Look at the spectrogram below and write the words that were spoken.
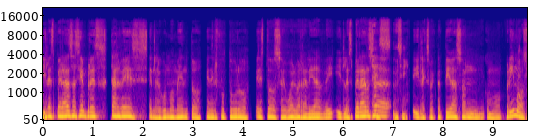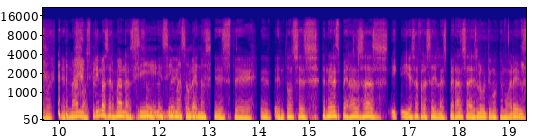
Y la esperanza siempre es tal vez en algún momento en el futuro esto se vuelva realidad. Y, y la esperanza Es- sí. y la expectativa son como primos, güey, hermanos, primas hermanas. Sí, sí, más o menos. Este, entonces, tener esperanzas y, y esa frase de la esperanza es lo último que muere es,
